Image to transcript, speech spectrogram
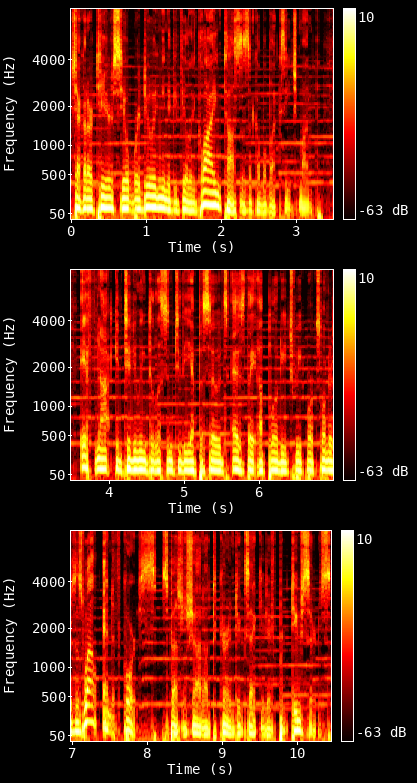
Check out our tiers, see what we're doing, and if you feel inclined, toss us a couple bucks each month. If not, continuing to listen to the episodes as they upload each week works wonders as well. And of course, special shout out to current executive producers,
